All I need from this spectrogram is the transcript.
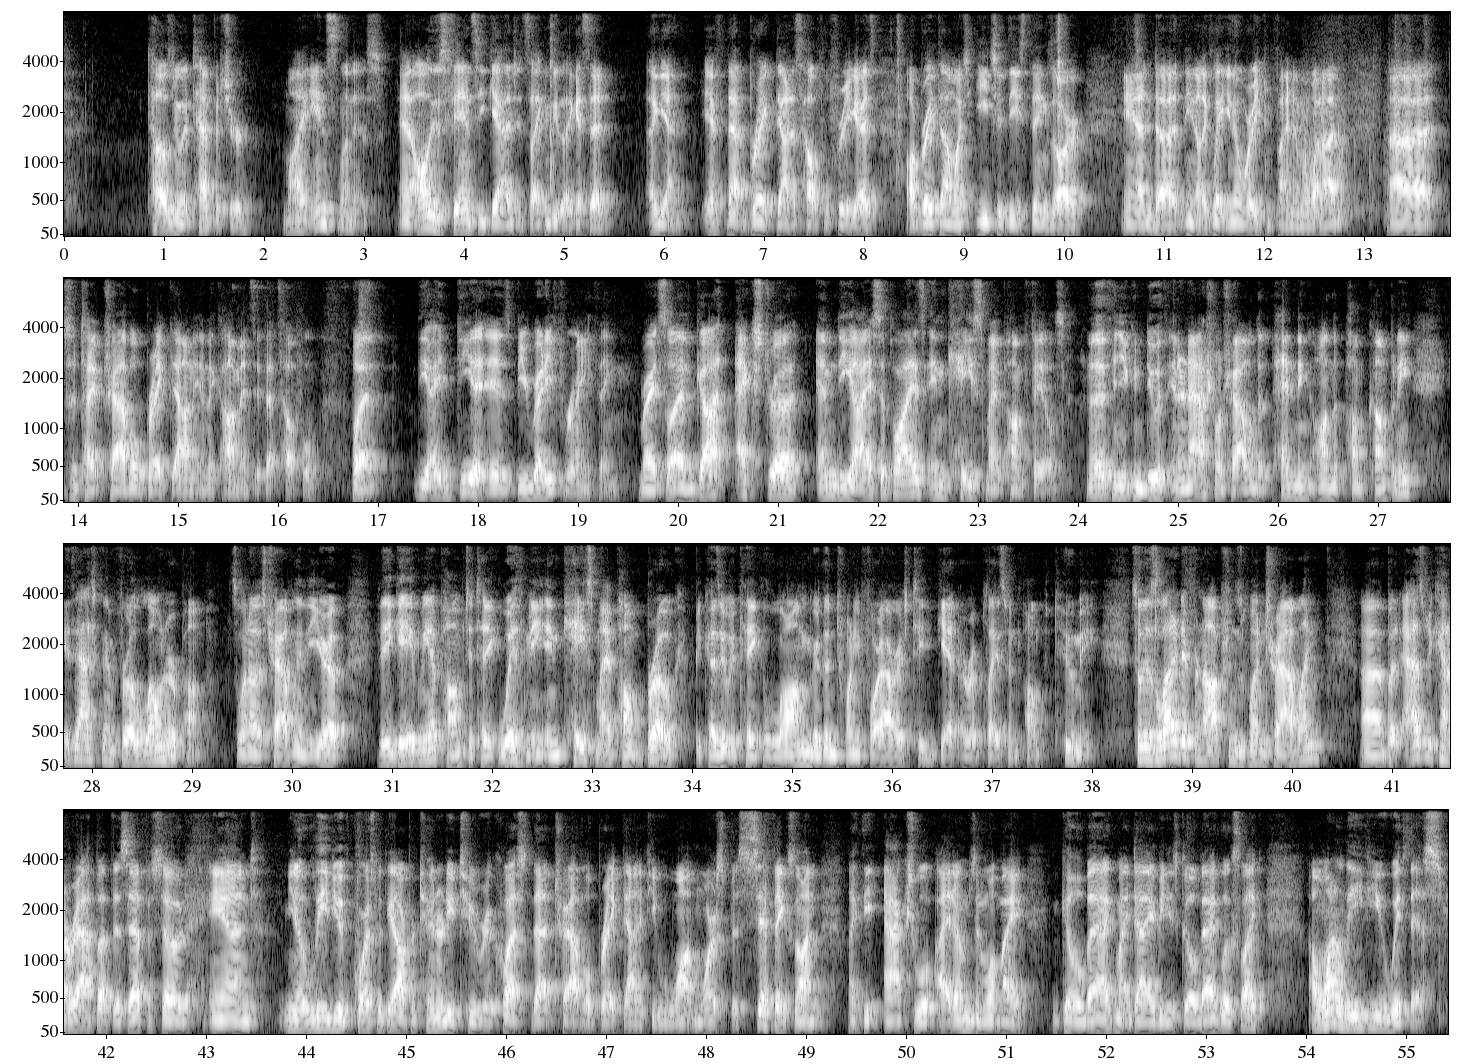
tells me what temperature my insulin is. And all these fancy gadgets I can do, like I said, again, if that breakdown is helpful for you guys, I'll break down what each of these things are and uh, you know, like let you know where you can find them and whatnot. Uh, so type travel breakdown in the comments if that's helpful. But the idea is be ready for anything right? So I've got extra MDI supplies in case my pump fails. Another thing you can do with international travel, depending on the pump company, is ask them for a loaner pump. So when I was traveling to Europe, they gave me a pump to take with me in case my pump broke because it would take longer than 24 hours to get a replacement pump to me. So there's a lot of different options when traveling. Uh, but as we kind of wrap up this episode and you know leave you of course with the opportunity to request that travel breakdown if you want more specifics on like the actual items and what my go bag, my diabetes go bag looks like, I want to leave you with this.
